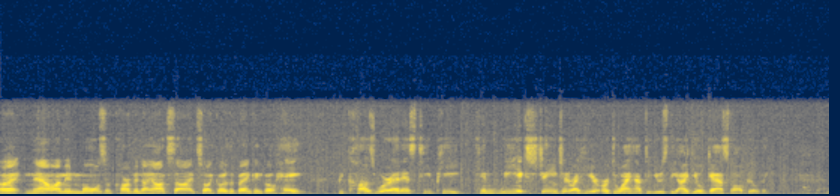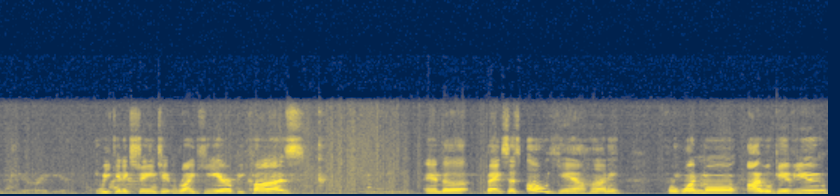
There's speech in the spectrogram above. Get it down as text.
all right, now I'm in moles of carbon dioxide, so I go to the bank and go, hey, because we're at STP, can we exchange it right here, or do I have to use the ideal gas law building? We can exchange it right here because, and the bank says, oh yeah, honey, for one mole, I will give you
